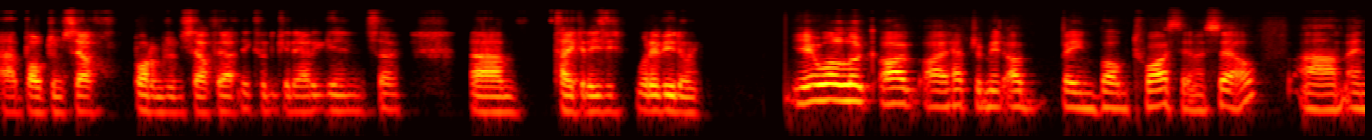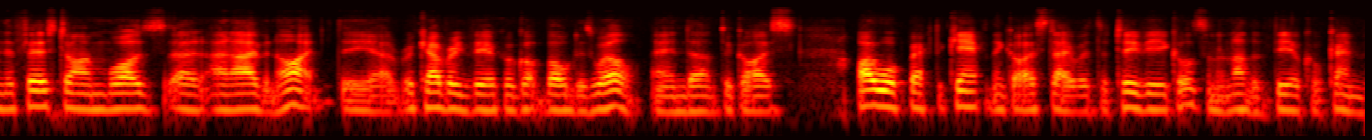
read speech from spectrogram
uh, bogged himself, bottomed himself out, and he couldn't get out again. So um, take it easy, whatever you're doing. Yeah, well, look, I I have to admit I've been bogged twice there myself, um, and the first time was uh, an overnight. The uh, recovery vehicle got bogged as well, and uh, the guys I walked back to camp, and the guys stayed with the two vehicles, and another vehicle came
